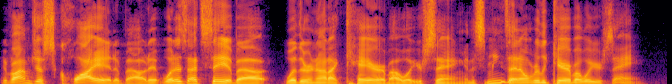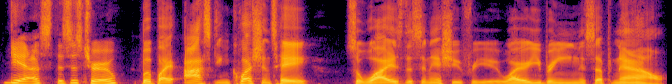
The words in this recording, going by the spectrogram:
if I'm just quiet about it, what does that say about whether or not I care about what you're saying? And this means I don't really care about what you're saying. Yes, this is true. But by asking questions, hey, so why is this an issue for you? Why are you bringing this up now?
